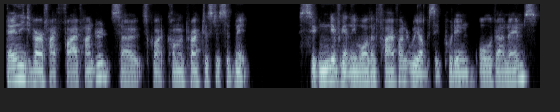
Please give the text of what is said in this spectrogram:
They need to verify 500. So it's quite common practice to submit significantly more than 500. We obviously put in all of our names.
